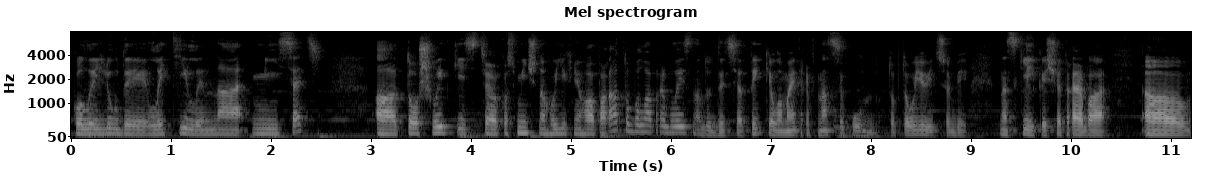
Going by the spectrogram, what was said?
коли люди летіли на місяць, то швидкість е, космічного їхнього апарату була приблизно до 10 км на секунду. Тобто уявіть собі, наскільки ще треба, е,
